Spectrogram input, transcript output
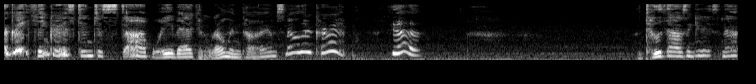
Our great thinkers didn't just stop way back in Roman times. No, they're current. Yeah. 2,000 years now,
